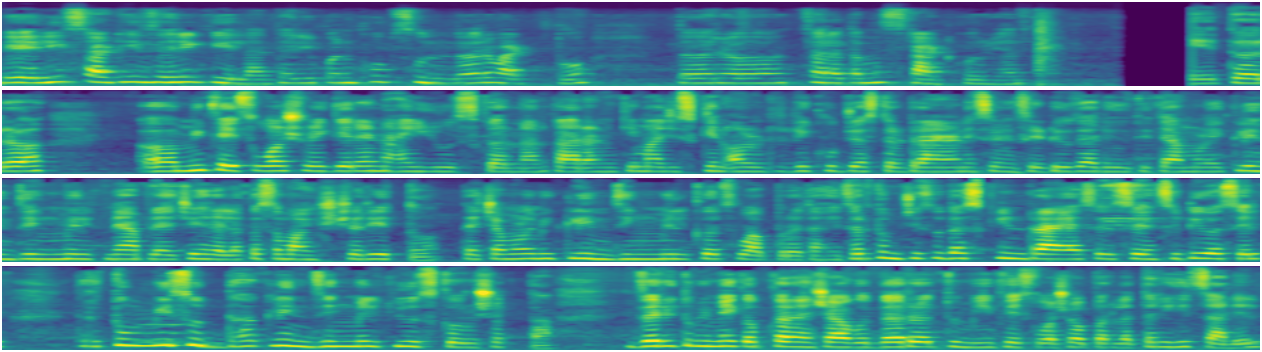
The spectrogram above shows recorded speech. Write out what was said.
डेलीसाठी जरी केला तरी पण खूप सुंदर वाटतो. तर चला तर मग स्टार्ट करूयात. तर मी फेसवॉश वगैरे नाही यूज करणार कारण की माझी स्किन ऑलरेडी खूप जास्त ड्राय आणि सेन्सिटिव्ह झाली होती. त्यामुळे क्लिन्झिंग मिल्कने आपल्या चेहऱ्याला कसं मॉइश्चर येतं त्याच्यामुळे मी क्लिन्झिंग मिल्कच वापरत आहे. जर तुमची सुद्धा स्किन ड्राय असेल सेन्सिटिव्ह असेल तर तुम्ही सुद्धा क्लिन्झिंग मिल्क यूज करू शकता. जरी तुम्ही मेकअप करण्याच्या अगोदर तुम्ही फेसवॉश वापरला तरीही चालेल.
